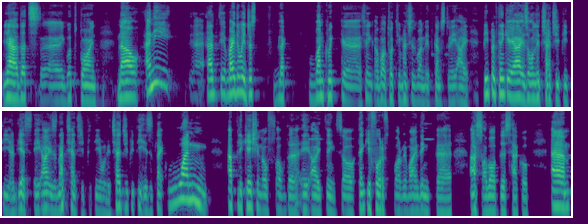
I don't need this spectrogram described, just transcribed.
Yeah, that's a good point. Now, any, uh, by the way, just like one quick uh, thing about what you mentioned when it comes to AI. People think AI is only ChatGPT, and yes, AI is not ChatGPT only. ChatGPT is like one application of of the AI thing. So thank you for for reminding the, uh, us about this, Hakob. Um,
